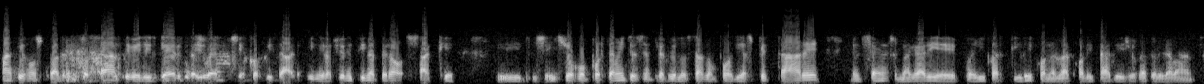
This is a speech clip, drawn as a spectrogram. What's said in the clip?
anche con squadre importanti, vedi il Derby, la Juventus in Coppa Italia. Quindi la Fiorentina però sa che il suo comportamento è sempre quello stato un po' di aspettare, nel senso magari poi ripartire con la qualità dei giocatori davanti.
